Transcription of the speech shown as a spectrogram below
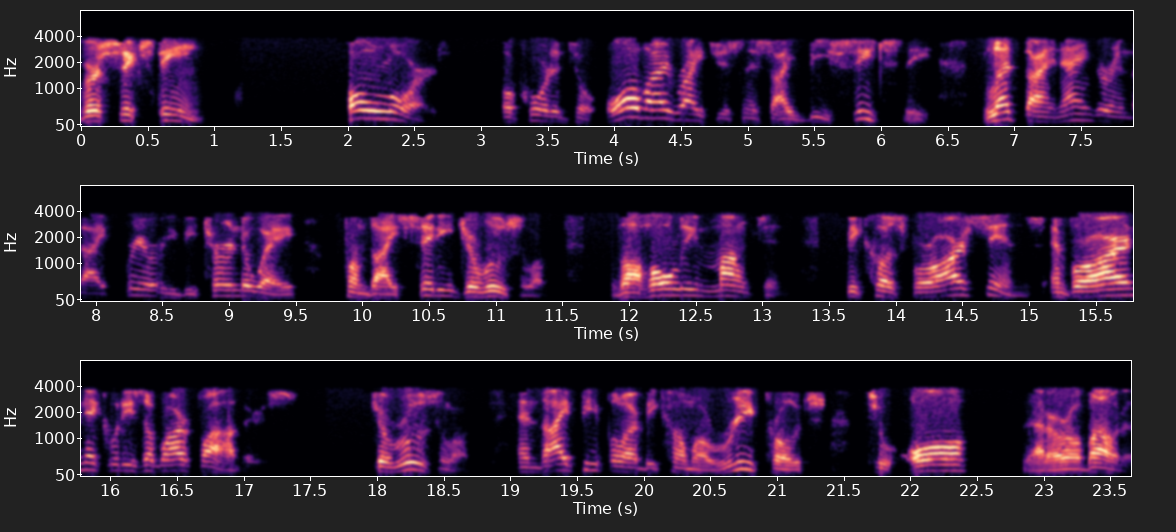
Verse 16. O Lord, according to all thy righteousness I beseech thee, let thine anger and thy fury be turned away from thy city Jerusalem, the holy mountain, because for our sins and for our iniquities of our fathers, Jerusalem and thy people are become a reproach to all that are about us.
